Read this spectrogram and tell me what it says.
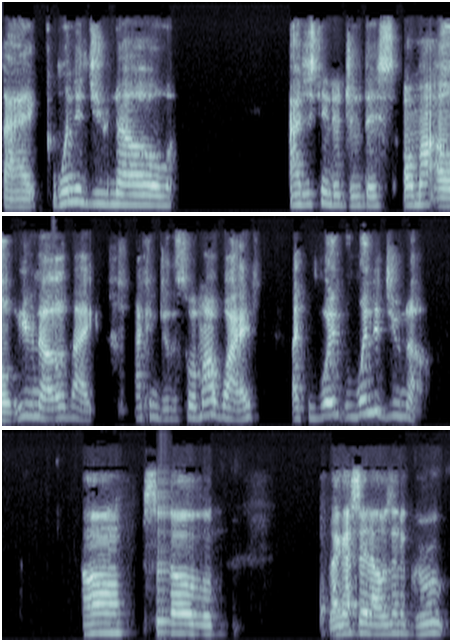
Like when did you know? I just need to do this on my own. You know, like I can do this with my wife. Like when when did you know? Um. So, like I said, I was in a group.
